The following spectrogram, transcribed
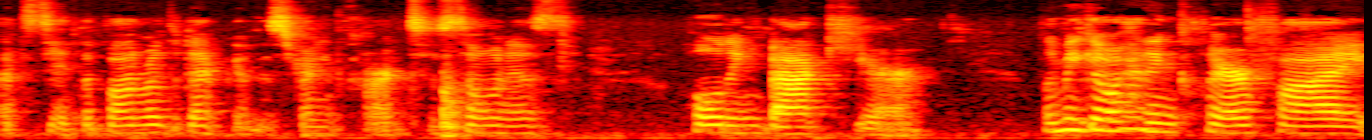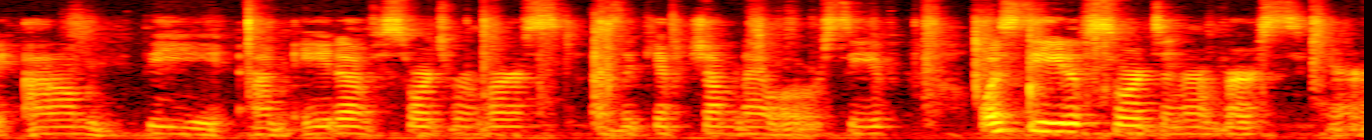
Let's see, at the bottom of the deck, we have the Strength card. So someone is holding back here. Let me go ahead and clarify um, the um, Eight of Swords reversed as a gift Gemini will receive. What's the Eight of Swords in reverse here?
